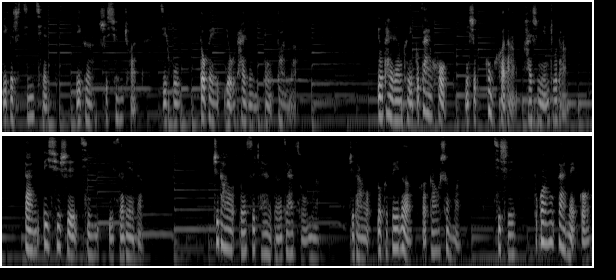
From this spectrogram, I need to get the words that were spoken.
一个是金钱，一个是宣传，几乎都被犹太人垄断了。犹太人可以不在乎你是共和党还是民主党，但必须是亲以色列的。知道罗斯柴尔德家族吗？知道洛克菲勒和高盛吗？其实不光在美国，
